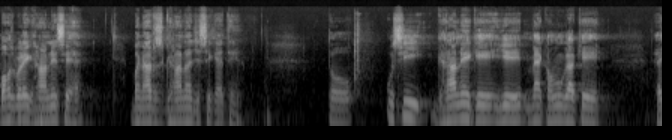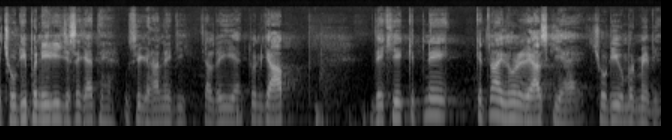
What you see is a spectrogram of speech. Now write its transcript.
बहुत बड़े घराने से है, बनारस घराना जिसे कहते हैं। तो उसी घराने के ये मैं कहूँगा कि छोटी पनीरी जिसे कहते हैं, उसी घराने की चल रही है। तो इनके आप देखिए कितने, कितना इन्होंने रियाज़ किया है, छोटी उम्र में भी।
